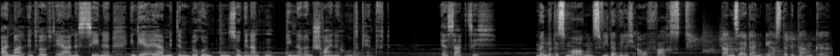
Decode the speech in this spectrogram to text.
Einmal entwirft er eine Szene, in der er mit dem berühmten sogenannten inneren Schweinehund kämpft. Er sagt sich, wenn du des Morgens widerwillig aufwachst, dann sei dein erster Gedanke,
